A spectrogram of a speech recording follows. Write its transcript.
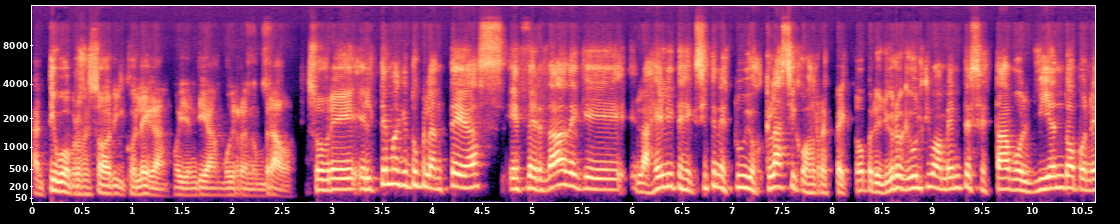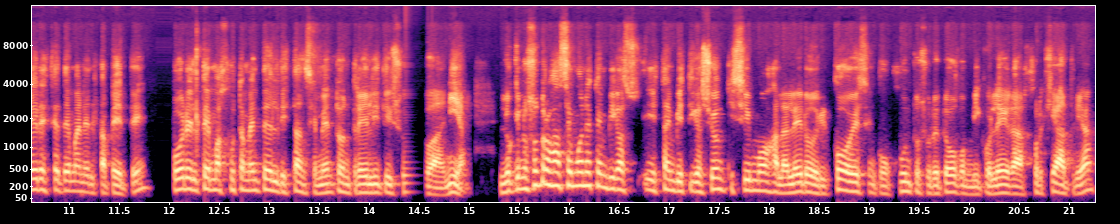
antiguo profesor y colega, hoy en día muy renombrado. Sobre el tema que tú planteas, es verdad de que las élites existen estudios clásicos al respecto, pero yo creo que últimamente se está volviendo a poner este tema en el tapete por el tema justamente del distanciamiento entre élite y ciudadanía. Lo que nosotros hacemos en esta, esta investigación que hicimos al alero del COES, en conjunto sobre todo con mi colega Jorge Atria,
